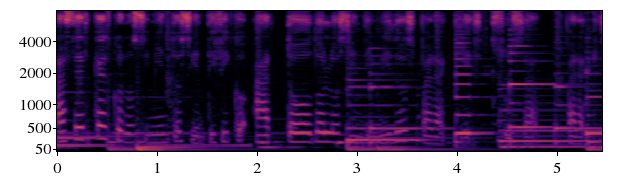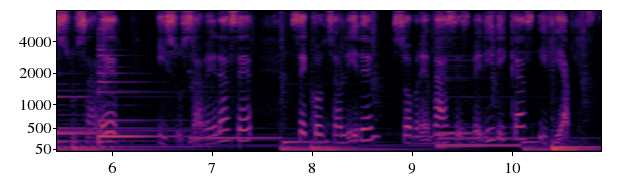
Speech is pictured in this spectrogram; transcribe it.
acerca el conocimiento científico a todos los individuos para que su, para que su saber y su saber hacer se consoliden sobre bases verídicas y fiables.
